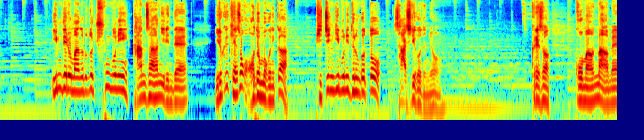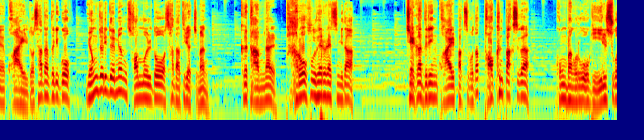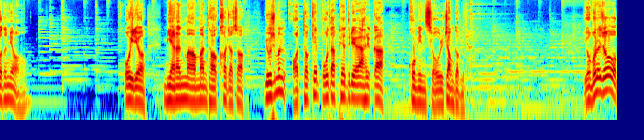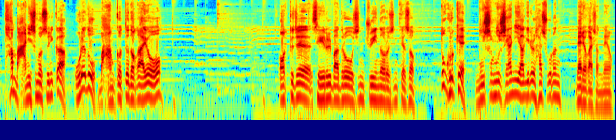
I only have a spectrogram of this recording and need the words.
임대료만으로도 충분히 감사한 일인데 이렇게 계속 얻어먹으니까 빚진 기분이 드는 것도 사실이거든요. 그래서 고마운 마음에 과일도 사다 드리고 명절이 되면 선물도 사다 드렸지만 그 다음날 바로 후회를 했습니다. 제가 드린 과일 박스보다 더 큰 박스가 공방으로 오기 일수거든요. 오히려 미안한 마음만 더 커져서 요즘은 어떻게 보답해드려야 할까 고민스러울 정도입니다. 요번에 저 파 많이 심었으니까 올해도 마음껏 뜯어가요. 엊그제 세일을 받으러 오신 주인 어르신께서 또 그렇게 무시무시한 이야기를 하시고는 내려가셨네요.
